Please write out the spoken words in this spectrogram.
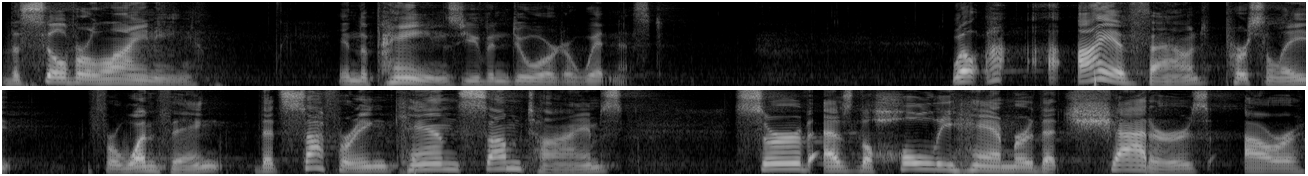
the silver lining in the pains you've endured or witnessed? Well, I, I have found personally, for one thing, that suffering can sometimes serve as the holy hammer that shatters our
